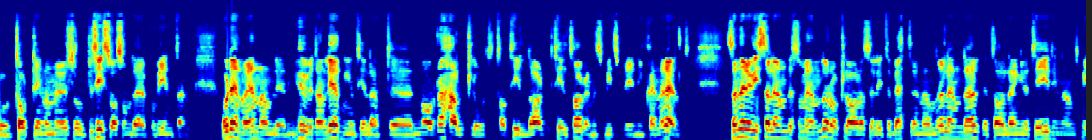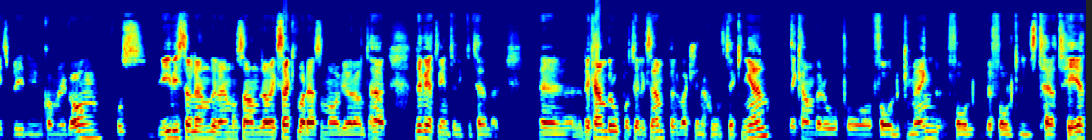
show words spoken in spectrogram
och torrt inomhus och precis så som det är på vintern. Och det är nog en anledning, huvudanledningen till att eh, norra halvklotet har tilltagande smittspridning generellt. Sen är det vissa länder som ändå då klarar sig lite bättre än andra länder. Det tar längre tid innan smittspridningen kommer igång hos, i vissa länder än hos andra. Exakt vad det är som avgör allt det här, det vet vi inte riktigt heller. Eh, det kan bero på till exempel vaccinationstäckningen. Det kan bero på folkmängd, folk, befolkningstäthet.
